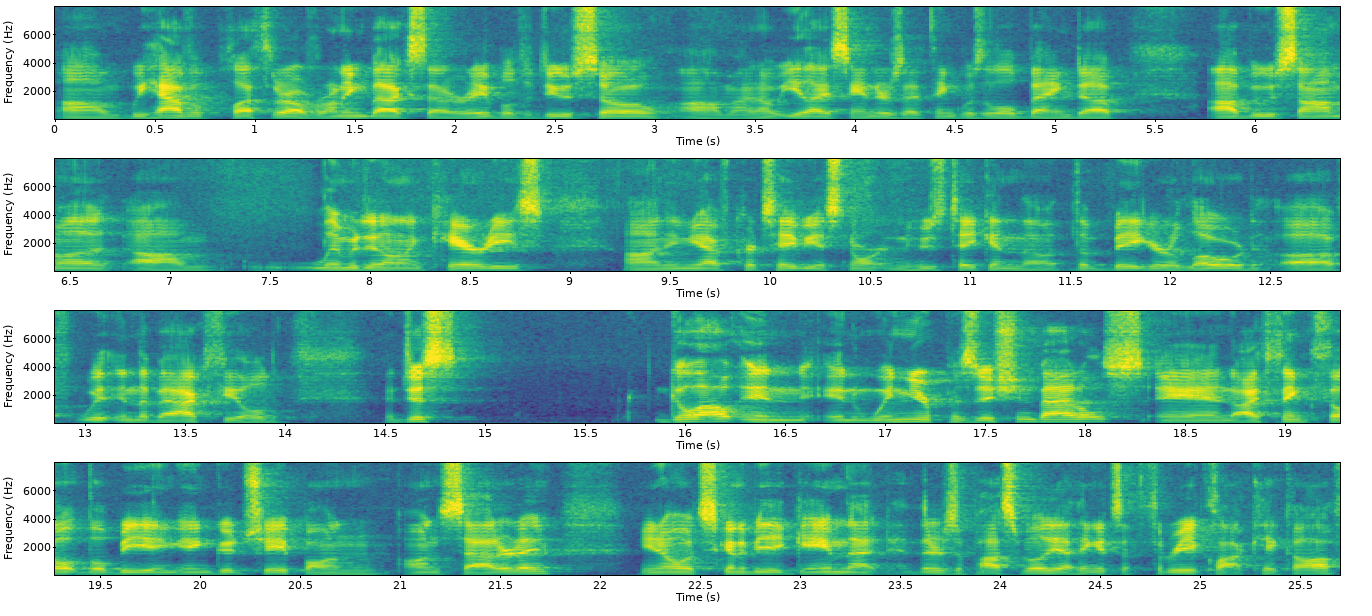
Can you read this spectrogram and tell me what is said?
Um, we have a plethora of running backs that are able to do so. Um, I know Eli Sanders, I think, was a little banged up. Abu Sama, um, limited on carries. Uh, and then you have Cartavius Norton, who's taken the, the bigger load uh, in the backfield. Just go out and, and win your position battles, and I think they'll, they'll be in, in good shape on, on Saturday. You know, it's going to be a game that there's a possibility. I think it's a 3 o'clock kickoff.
